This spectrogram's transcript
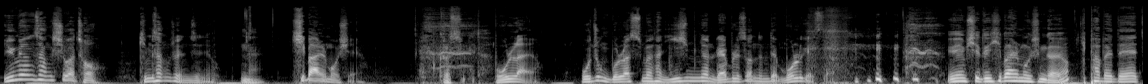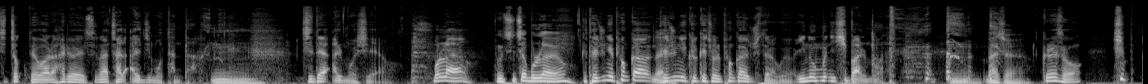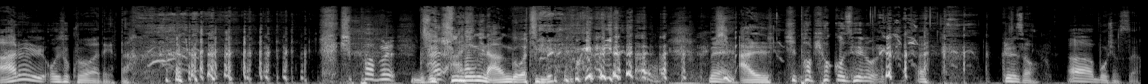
유면상 씨와 저 김상조 엔지니어 네. 히발못이에요. 그렇습니다. 몰라요. 오죽 몰랐으면 한 20년 랩을 썼는데 모르겠어요. UMC도 히발못인가요? 힙합에 대해 지적 대화를 하려 했으나 잘 알지 못한다. 음. 지대 알못이에요. 몰라요. 진짜 몰라요. 대중의 평가, 네. 대중이 그렇게 저를 평가해 주더라고요. 이놈은 힙알못. 음, 맞아요. 그래서 힙알을 어디서 구해와야 되겠다. 힙합을 무슨 잘 주몽이 나은 것 같은데? 네. 힙알. 힙합 혁거새로. 그래서 아 모셨어요.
